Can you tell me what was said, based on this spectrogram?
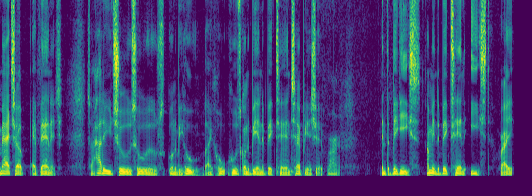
matchup advantage. So how do you choose who's going to be who? Like who who's going to be in the Big Ten championship Right. In the Big East? I mean the Big Ten East, right?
